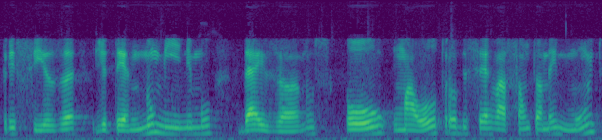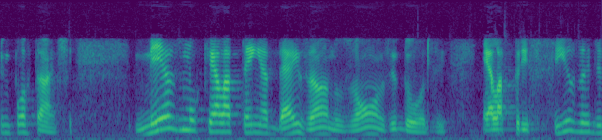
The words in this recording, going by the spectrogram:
precisa de ter no mínimo 10 anos ou uma outra observação também muito importante. Mesmo que ela tenha 10 anos, 11, 12, ela precisa de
